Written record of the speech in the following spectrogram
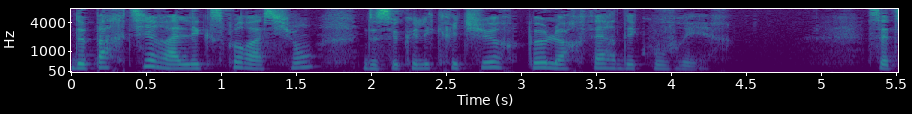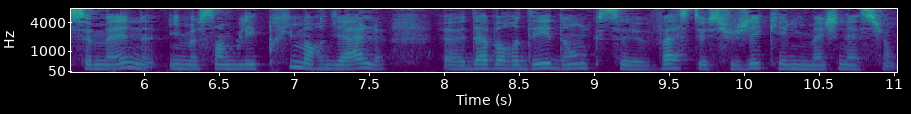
de partir à l'exploration de ce que l'écriture peut leur faire découvrir. Cette semaine, il me semblait primordial euh, d'aborder donc ce vaste sujet qu'est l'imagination.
